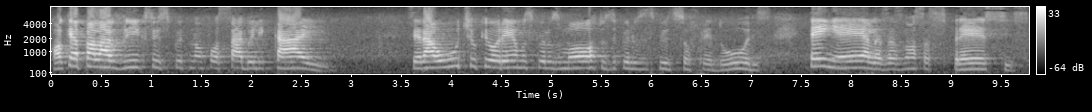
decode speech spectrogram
Qualquer palavrinha que se o espírito não for sábio, ele cai. Será útil que oremos pelos mortos e pelos espíritos sofredores. Tem elas, as nossas preces,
